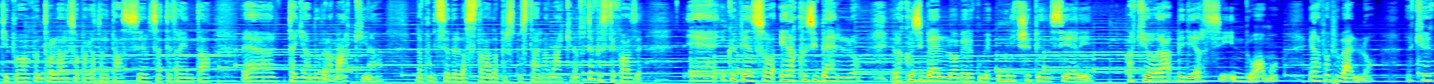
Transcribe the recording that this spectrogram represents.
tipo controllare se ho pagato le tasse il 7.30, eh, tagliando della macchina, la pulizia della strada per spostare la macchina, tutte queste cose. Eh, in cui penso era così bello, era così bello avere come unici pensieri a che ora vedersi in Duomo, era proprio bello che,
